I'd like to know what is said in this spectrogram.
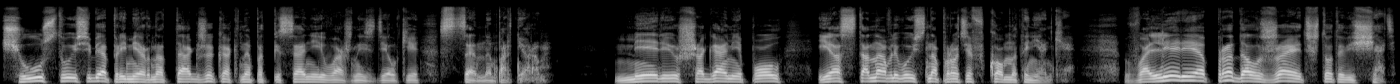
Чувствую себя примерно так же, как на подписании важной сделки с ценным партнером. Меряю шагами пол и останавливаюсь напротив комнаты няньки. Валерия продолжает что-то вещать,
